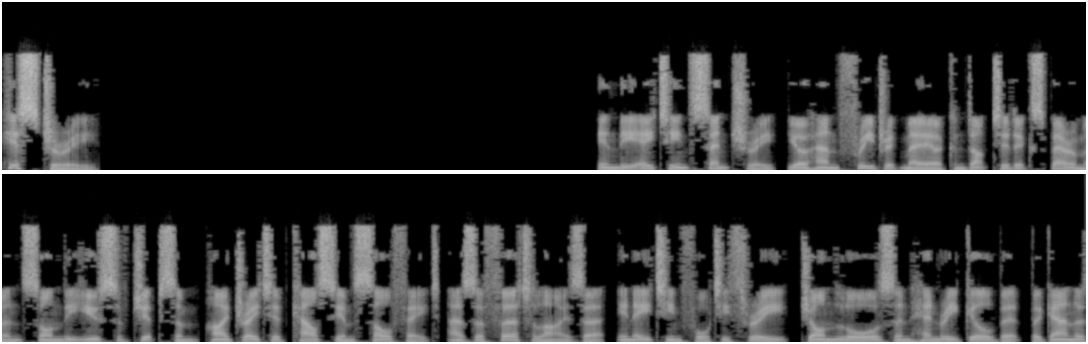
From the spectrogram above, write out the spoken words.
History In the 18th century, Johann Friedrich Mayer conducted experiments on the use of gypsum hydrated calcium sulfate as a fertilizer. In 1843, John Lawes and Henry Gilbert began a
